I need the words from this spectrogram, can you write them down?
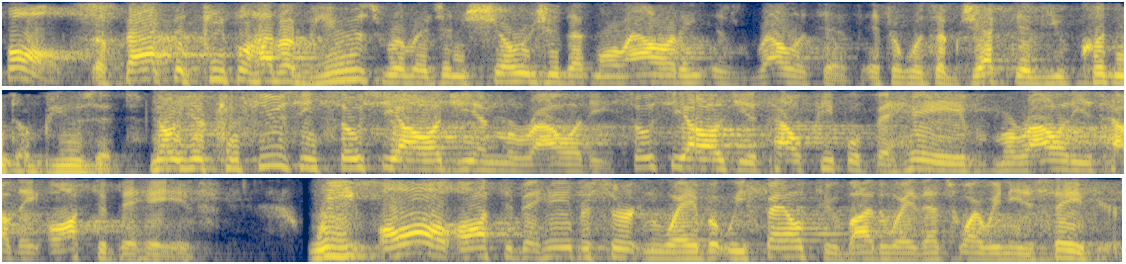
false. The fact that people have abused religion shows you that morality is relative. If it was objective, you couldn't abuse it. No, you're confusing sociology and morality. Sociology is how people behave. Morality is how they ought to behave. We all ought to behave a certain way, but we fail to. By the way, that's why we need a savior.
